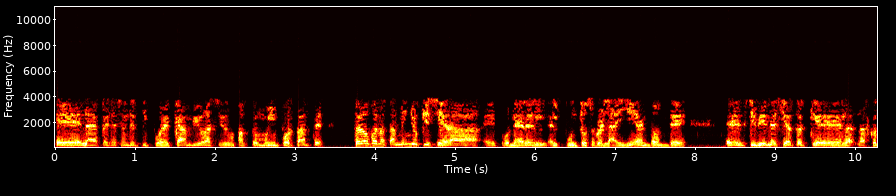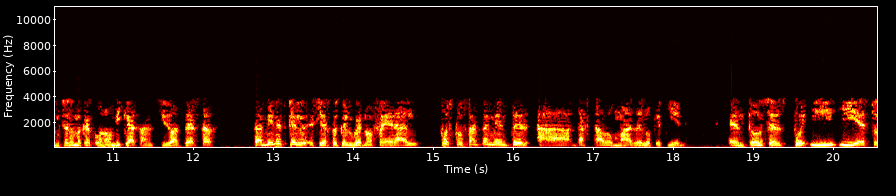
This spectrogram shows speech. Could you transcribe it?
Eh, la depreciación del tipo de cambio ha sido un factor muy importante, pero bueno, también yo quisiera eh, poner el, punto sobre la I, en donde eh, si bien es cierto que la- las condiciones macroeconómicas han sido adversas, también es que es cierto que el gobierno federal pues constantemente ha gastado más de lo que tiene. Entonces, pues, y, y esto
